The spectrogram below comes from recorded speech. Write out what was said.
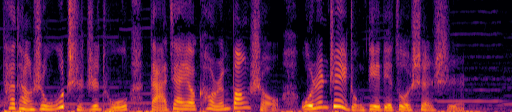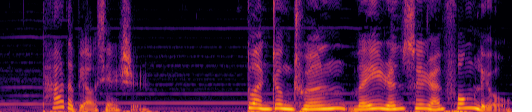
他倘是无耻之徒，打架要靠人帮手，我认这种爹爹做甚时？他的表现是：段正淳为人虽然风流，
